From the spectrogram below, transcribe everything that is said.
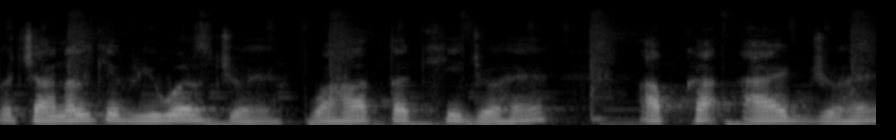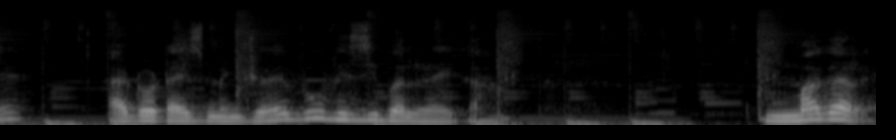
वो चैनल के व्यूअर्स जो है, वहाँ तक ही जो है आपका एड जो है एडवर्टाइजमेंट जो है, वो विजिबल रहेगा। मगर,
